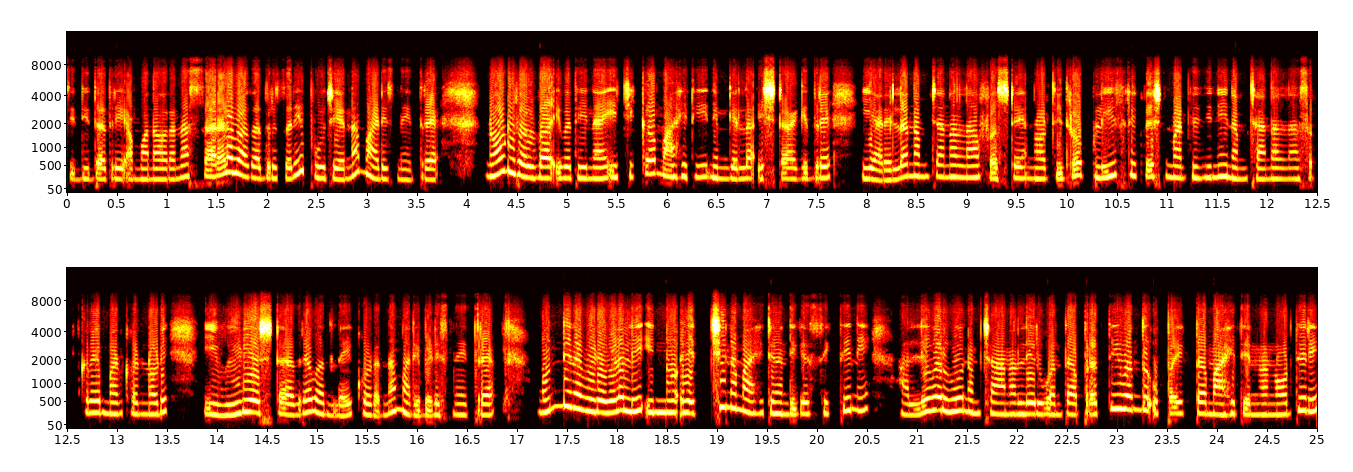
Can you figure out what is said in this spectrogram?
ಸಿದ್ಧಿದಾತ್ರಿ ಅಮ್ಮನವರನ್ನ ಸರಳವಾಗಾದ್ರೂ ಸರಿ ಪೂಜೆಯನ್ನ ಮಾಡಿ ಸ್ನೇಹಿತರೆ. ನೋಡಿರಲ್ವಾ ಇವತ್ತಿನ ಈ ಚಿಕ್ಕ ಮಾಹಿತಿ ನಿಮ್ಗೆಲ್ಲ ಇಷ್ಟ ಆಗಿದ್ರೆ ಯಾರೆಲ್ಲ ನಮ್ಮ ಚಾನಲ್ನ ಫಸ್ಟ್ ಟೈಮ್ ನೋಡ್ತಿದ್ರು ಪ್ಲೀಸ್ ರಿಕ್ವೆಸ್ಟ್ ಮಾಡ್ತಿದ್ದೀನಿ. ನಮ್ಮ ಚಾನಲ್ನ ಸಬ್ಸ್ಕ್ರೈಬ್ ಮಾಡ್ಕೊಂಡು ನೋಡಿ. ಈ ವಿಡಿಯೋ ಇಷ್ಟ ಆದ್ರೆ ಒಂದು ಲೈಕ್ ಕೊಡೋದನ್ನ ಮರಿಬೇಡಿ ಸ್ನೇಹಿತರೆ. ಮುಂದಿನ ವಿಡಿಯೋಗಳಲ್ಲಿ ಇನ್ನೂ ಹೆಚ್ಚಿನ ಮಾಹಿತಿಯೊಂದಿಗೆ ಸಿಗ್ತೀನಿ. ಅಲ್ಲಿವರೆಗೂ ನಮ್ಮ ಚಾನಲ್ ಇರುವಂತ ಪ್ರತಿಯೊಂದು ಉಪಯುಕ್ತ ಮಾಹಿತಿಯನ್ನ ನೋಡ್ತೀರಿ.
